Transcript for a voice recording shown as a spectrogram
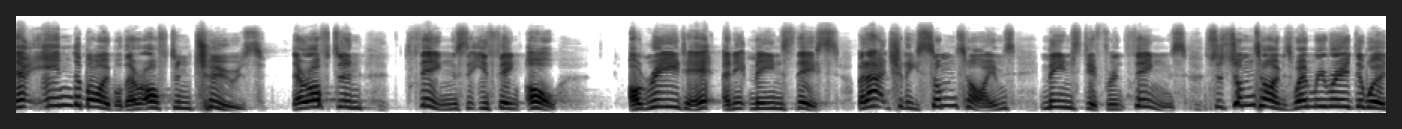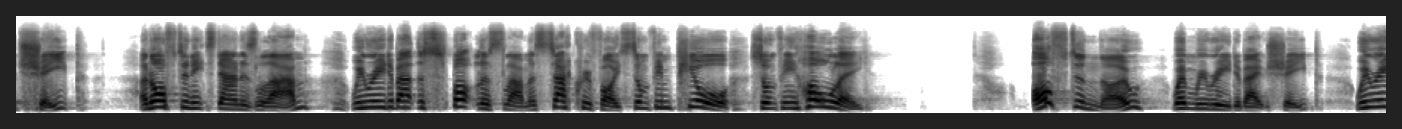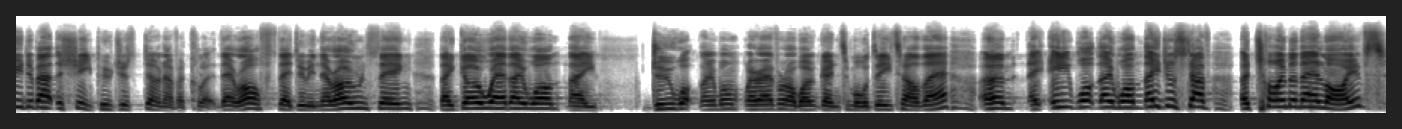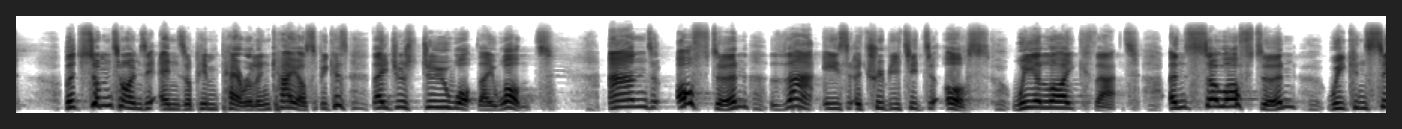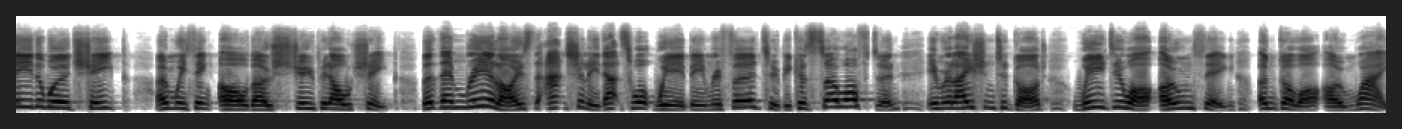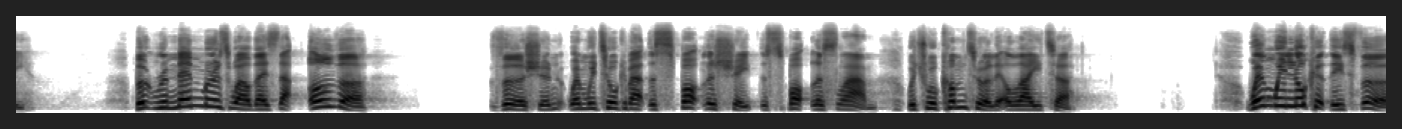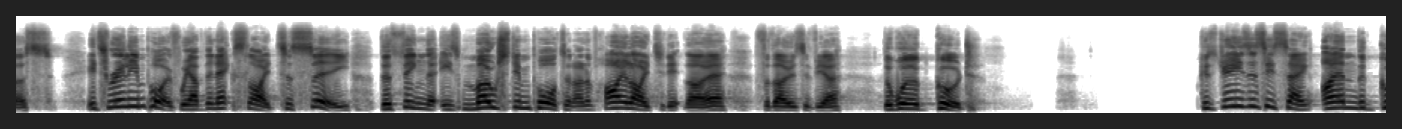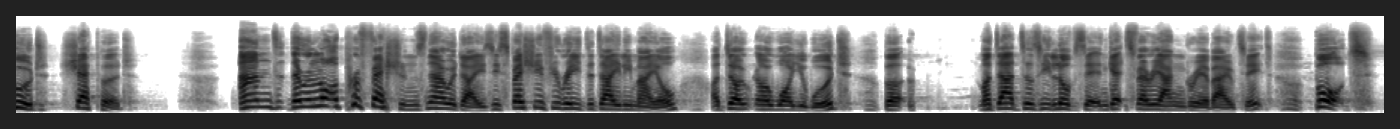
Now, in the Bible, there are often twos. There are often things that you think, oh, I'll read it and it means this. But actually, sometimes means different things. So sometimes when we read the word sheep, and often it's down as lamb, we read about the spotless lamb, a sacrifice, something pure, something holy. Often, though, when we read about sheep, we read about the sheep who just don't have a clue. They're off, they're doing their own thing, they go where they want, they do what they want wherever. I won't go into more detail there. Um, they eat what they want, they just have a time of their lives. But sometimes it ends up in peril and chaos because they just do what they want. And often that is attributed to us. We are like that. And so often we can see the word sheep and we think, oh, those stupid old sheep. But then realize that actually that's what we're being referred to because so often in relation to God, we do our own thing and go our own way. But remember as well, there's that other version when we talk about the spotless sheep, the spotless lamb, which we'll come to a little later. When we look at this verse, it's really important if we have the next slide to see the thing that is most important, and I've highlighted it there for those of you the word good. Because Jesus is saying, I am the good shepherd. And there are a lot of professions nowadays, especially if you read the Daily Mail, I don't know why you would, but my dad does, he loves it and gets very angry about it. But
